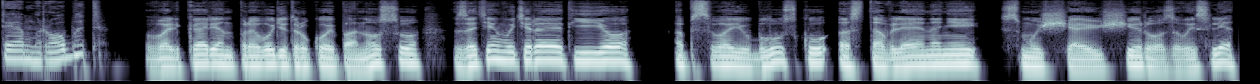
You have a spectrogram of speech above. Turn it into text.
Тем робот? Валькариан проводит рукой по носу, затем вытирает ее об свою блузку, оставляя на ней смущающий розовый след.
